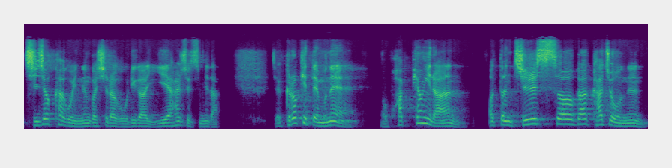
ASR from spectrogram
지적하고 있는 것이라고 우리가 이해할 수 있습니다. 그렇기 때문에 화평이란 어떤 질서가 가져오는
